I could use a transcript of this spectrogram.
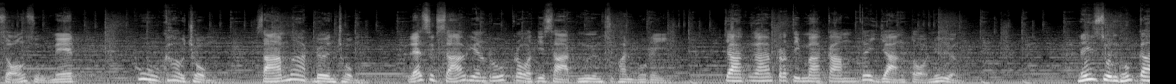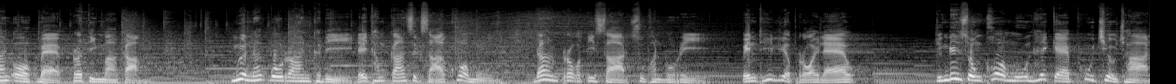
4.20 เมตร ผู้เข้าชมสามารถเดินชม และศึกษาเรียนรู้ประวัติศาสตร์เมืองสุพรรณบุรี จากงานประติมากรรมได้อย่างต่อเนื่อง ในส่วนของการออกแบบประติมากรรม เมื่อนักโบราณคดีได้ทำการศึกษาข้อมูล ด้านประวัติศาสตร์สุพรรณบุรี เป็นที่เรียบร้อยแล้ว จึงได้ส่งข้อมูลให้แก่ผู้เชี่ยวชาญ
